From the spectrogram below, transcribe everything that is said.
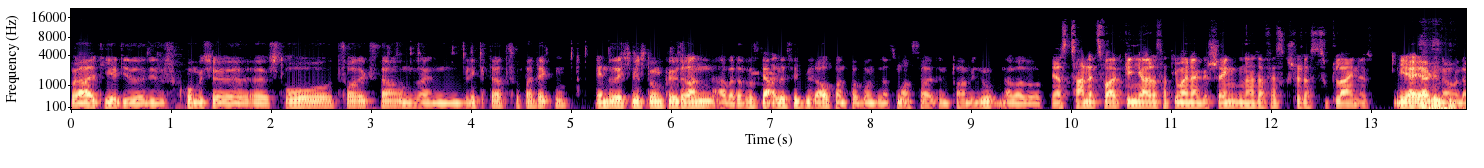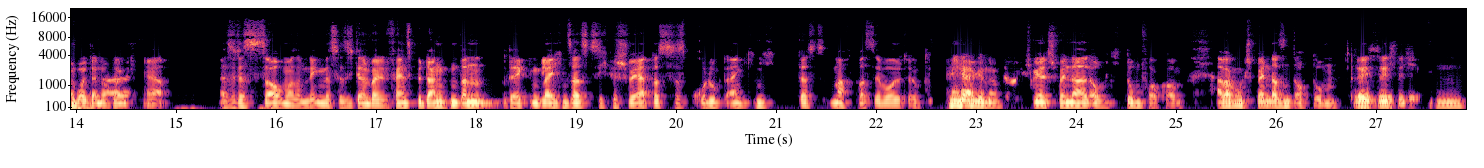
oder halt hier diese, dieses komische äh, Strohzeugs da, um seinen Blick da zu verdecken. Erinnere ich mich dunkel dran, aber das ist ja alles nicht mit Aufwand verbunden. Das machst du halt in ein paar Minuten, aber so. Ja, das Tarnnetz war halt genial, das hat ihm einer geschenkt und hat er festgestellt, dass es zu klein ist. Ja, ja, genau, und da wollte er noch halt. Ja. Also das ist auch immer so ein Ding, dass er sich dann bei den Fans bedankt und dann direkt im gleichen Satz sich beschwert, dass das Produkt eigentlich nicht das macht, was er wollte. Ja, genau. Da würde ich mir als Spender halt auch richtig dumm vorkommen. Aber gut, Spender sind auch dumm. Richtig. richtig. Hm.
